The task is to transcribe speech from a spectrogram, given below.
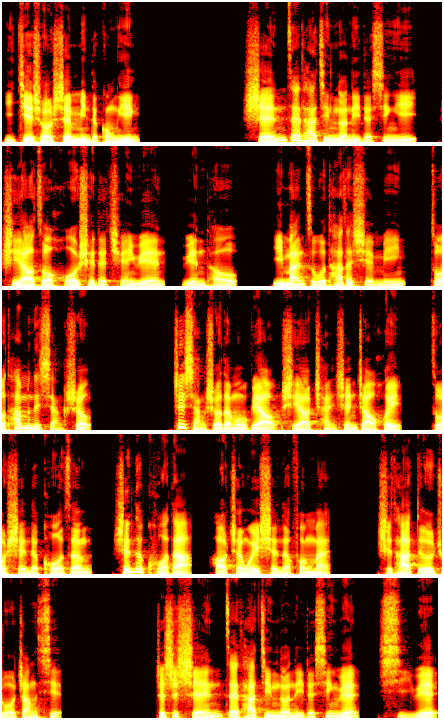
以接受生命的供应。神在他经纶里的心意是要做活水的泉源源头，以满足他的选民，做他们的享受。这享受的目标是要产生召会，做神的扩增，神的扩大，好成为神的丰满，使他得着彰显。这是神在他经纶里的心愿喜悦。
